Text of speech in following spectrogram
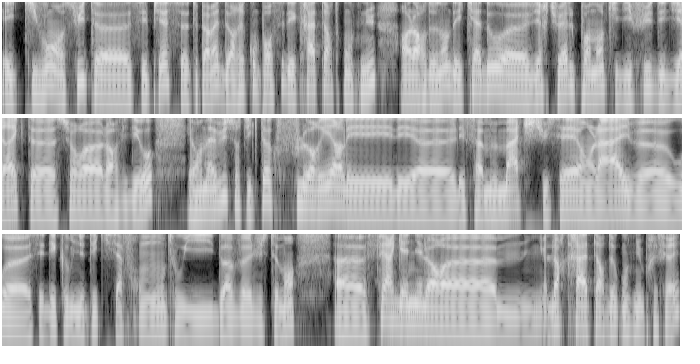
et qui vont ensuite, ces pièces te permettent de récompenser des créateurs de contenu en leur donnant des cadeaux virtuels pendant qu'ils diffusent des directs sur leurs vidéos. Et on a vu sur TikTok fleurir les, les, les fameux matchs, tu sais, en live, où c'est des communautés qui s'affrontent, où ils doivent justement faire gagner leur, euh, leur créateur de contenu préféré.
